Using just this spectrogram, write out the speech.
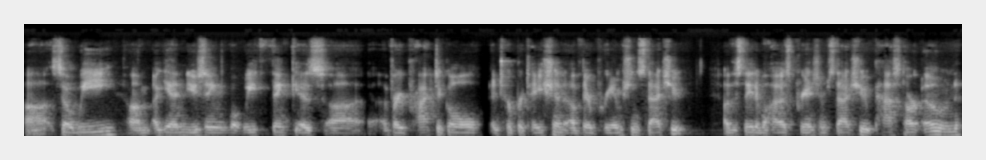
Uh, so we, um, again, using what we think is uh, a very practical interpretation of their preemption statute, of the state of Ohio's preemption statute, passed our own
